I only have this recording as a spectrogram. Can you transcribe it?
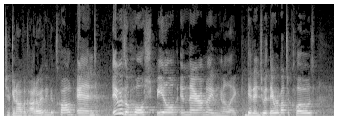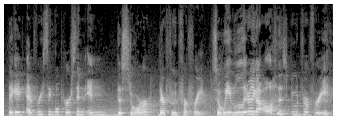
chicken avocado, I think it's called. And it was a whole spiel in there. I'm not even gonna like get into it. They were about to close. They gave every single person in the store their food for free. So we literally got all of this food for free.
